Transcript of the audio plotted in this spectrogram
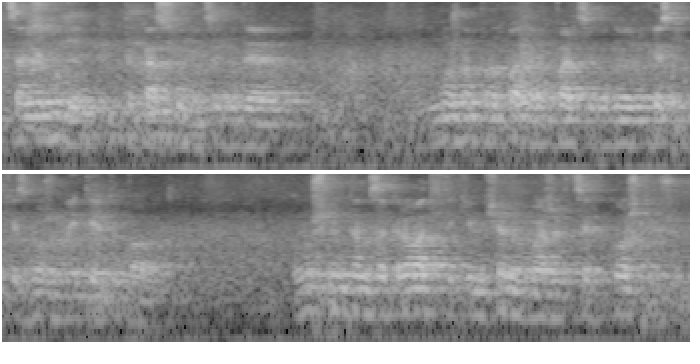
І це не буде така сума, це буде, можна порахувати на пальцях одної руки, скільки зможемо знайти і додати. Тому що ми будемо закривати таким чином в межах цих коштів, щоб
